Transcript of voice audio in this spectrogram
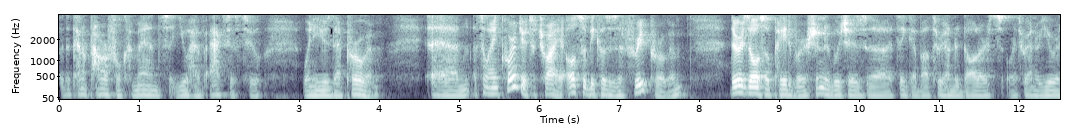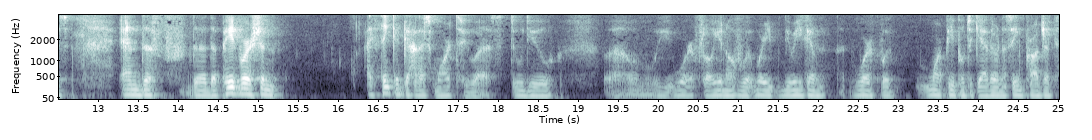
the kind of powerful commands you have access to when you use that program. Um, so I encourage you to try it. Also because it's a free program. There is also paid version, which is uh, I think about three hundred dollars or three hundred euros, and the, the the paid version, I think it gathers more to a studio uh, workflow. You know, where you can work with more people together on the same project.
